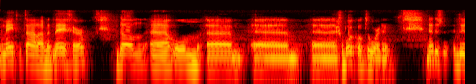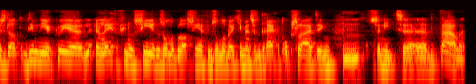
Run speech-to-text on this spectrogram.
mee te betalen aan het leger, dan uh, om uh, geboycott te worden. Ja, dus, dus dat, op die manier kun je een leger financieren zonder belastingheffing, zonder dat je mensen bedreigt met opsluiting mm. als ze niet betalen.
